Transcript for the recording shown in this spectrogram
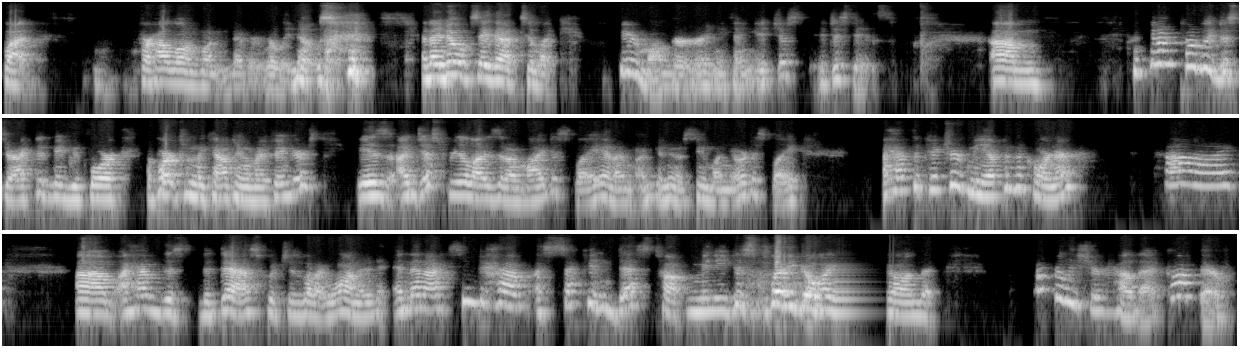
but for how long one never really knows. and I don't say that to like fear monger or anything. It just, it just is. Um, you know, totally distracted me before, apart from the counting on my fingers, is I just realized that on my display, and I'm, I'm going to assume on your display, I have the picture of me up in the corner. Hi. Um, I have this the desk, which is what I wanted, and then I seem to have a second desktop mini display going on that I'm not really sure how that got there.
